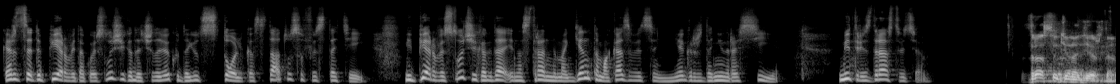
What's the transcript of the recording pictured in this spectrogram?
Кажется, это первый такой случай, когда человеку дают столько статусов и статей. И первый случай, когда иностранный иностранным агентом оказывается не гражданин России. Дмитрий, здравствуйте. Здравствуйте, Надежда.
